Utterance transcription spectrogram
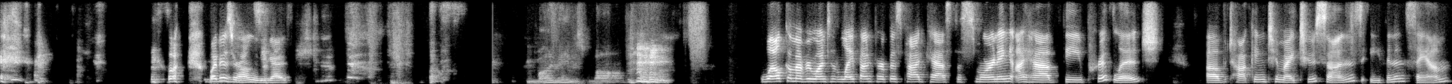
what is wrong with you guys? My name is Mom. Welcome, everyone, to the Life on Purpose podcast. This morning, I have the privilege of talking to my two sons, Ethan and Sam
